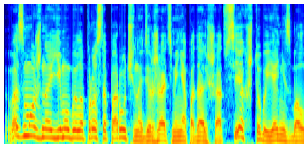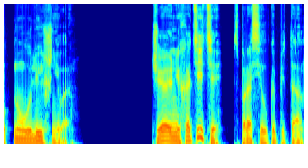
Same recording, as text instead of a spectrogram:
Возможно, ему было просто поручено держать меня подальше от всех, чтобы я не сболтнул лишнего. «Чаю не хотите?» – спросил капитан.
